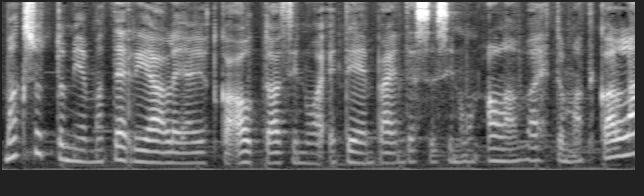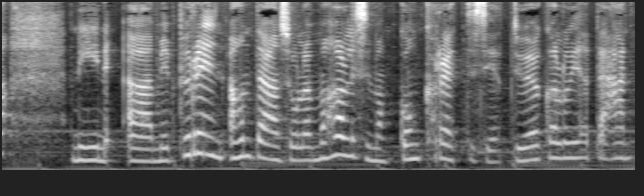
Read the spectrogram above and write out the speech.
maksuttomia materiaaleja, jotka auttaa sinua eteenpäin tässä sinun alanvaihtomatkalla. Niin ää, minä pyrin antamaan sulle mahdollisimman konkreettisia työkaluja tähän.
